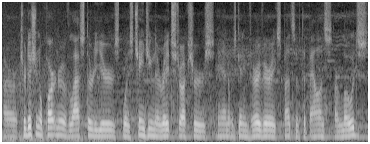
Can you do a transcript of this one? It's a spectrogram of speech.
Our traditional partner of the last 30 years was changing their rate structures and it was getting very, very expensive to balance our loads.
